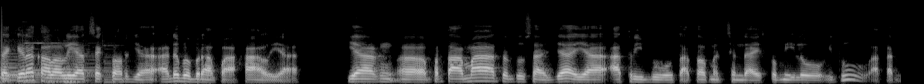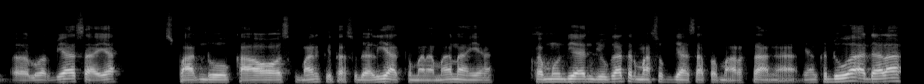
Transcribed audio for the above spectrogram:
Saya kira kalau lihat sektornya ada beberapa hal ya. Yang uh, pertama tentu saja ya atribut atau merchandise pemilu itu akan uh, luar biasa ya. Spanduk, kaos, kemarin kita sudah lihat ke mana-mana ya. Kemudian juga termasuk jasa pemasangan. Yang kedua adalah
